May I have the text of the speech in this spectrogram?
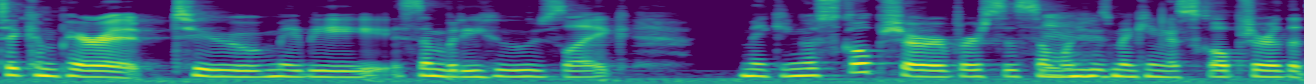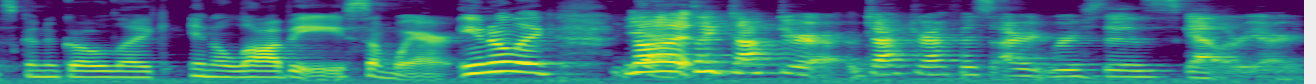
to compare it to maybe somebody who's like making a sculpture versus someone Mhm. who's making a sculpture that's going to go like in a lobby somewhere. You know like Yeah, not it's like Doctor Doctor Office art versus gallery art.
